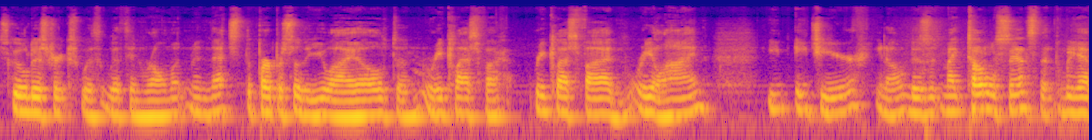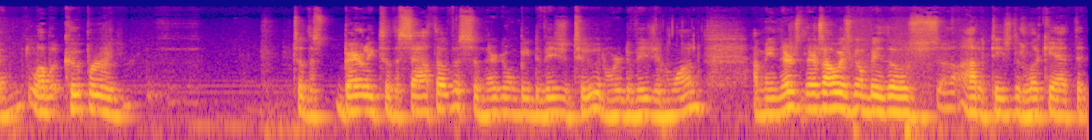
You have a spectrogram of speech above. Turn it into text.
school districts with, with enrollment, and that's the purpose of the UIL to reclassify reclassify and realign each year. You know, does it make total sense that we have Lubbock Cooper to the barely to the south of us, and they're going to be Division two, and we're Division one? I mean, there's there's always going to be those uh, oddities to look at that.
